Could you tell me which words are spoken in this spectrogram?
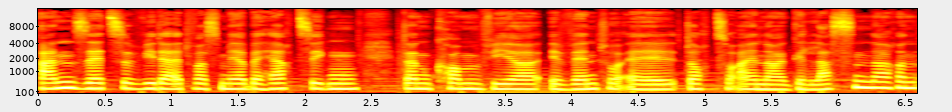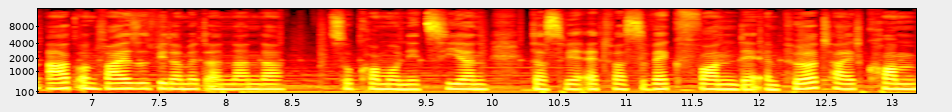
Ansätze wieder etwas mehr beherzigen, dann kommen wir eventuell doch zu einer gelasseneren Art und Weise wieder miteinander zu kommunizieren, dass wir etwas weg von der Empörtheit kommen,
